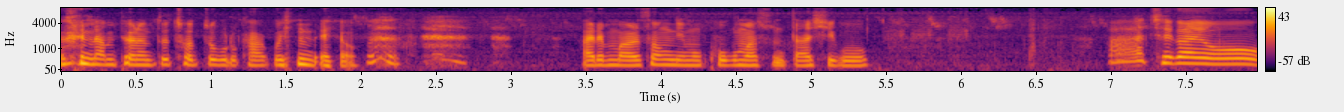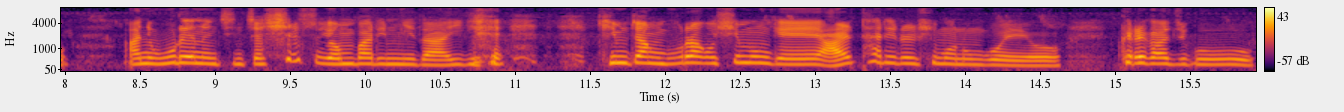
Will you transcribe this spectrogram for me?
우리 남편은 또 저쪽으로 가고 있네요. 아랫마을 성님은 고구마 순 따시고 아 제가요 아니 올해는 진짜 실수 연발입니다. 이게 김장 무라고 심은 게 알타리를 심어 놓은 거예요. 그래가지고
